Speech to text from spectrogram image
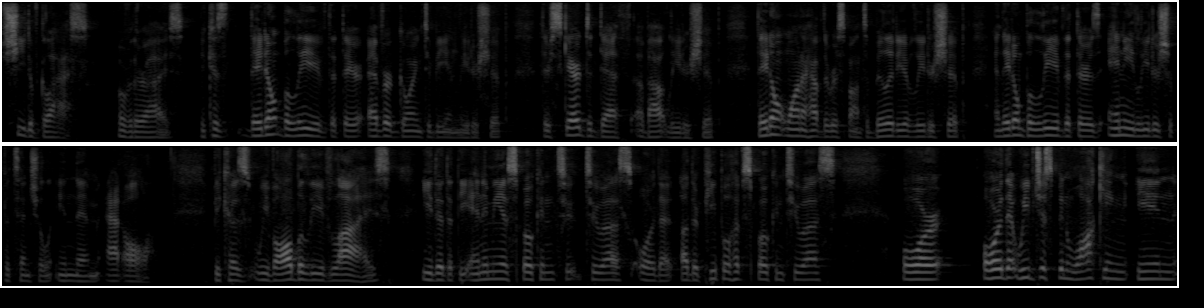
sheet of glass over their eyes because they don't believe that they're ever going to be in leadership. They're scared to death about leadership. They don't want to have the responsibility of leadership, and they don't believe that there is any leadership potential in them at all. Because we've all believed lies, either that the enemy has spoken to, to us, or that other people have spoken to us, or, or that we've just been walking in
